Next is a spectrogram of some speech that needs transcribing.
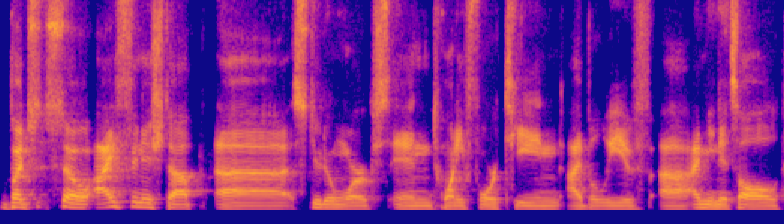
but so I finished up uh, Student Works in 2014, I believe. Uh, I mean, it's all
